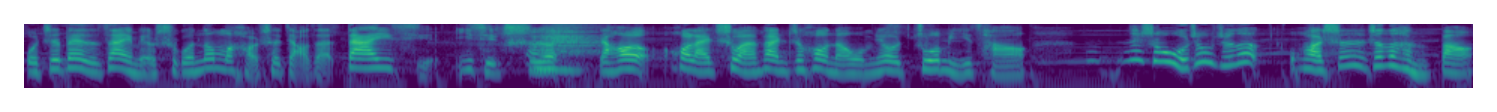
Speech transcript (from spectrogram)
我这辈子再也没有吃过那么好吃的饺子，大家一起一起吃，然后后来吃完饭之后呢，我们又捉迷藏。那时候我就觉得哇，生日真的很棒。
